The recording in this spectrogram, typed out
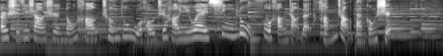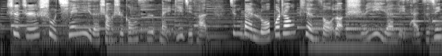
而实际上是农行成都武侯支行一位姓陆副行长的行长办公室。市值数千亿的上市公司美的集团，竟被罗伯章骗走了十亿元理财资金，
